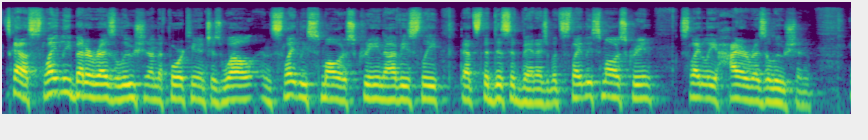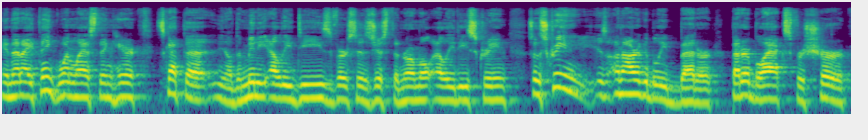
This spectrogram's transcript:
It's got a slightly better resolution on the 14 inch as well, and slightly smaller screen, obviously. That's the disadvantage, but slightly smaller screen, slightly higher resolution. And then I think one last thing here, it's got the, you know, the mini LEDs versus just the normal LED screen. So the screen is unarguably better, better blacks for sure,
